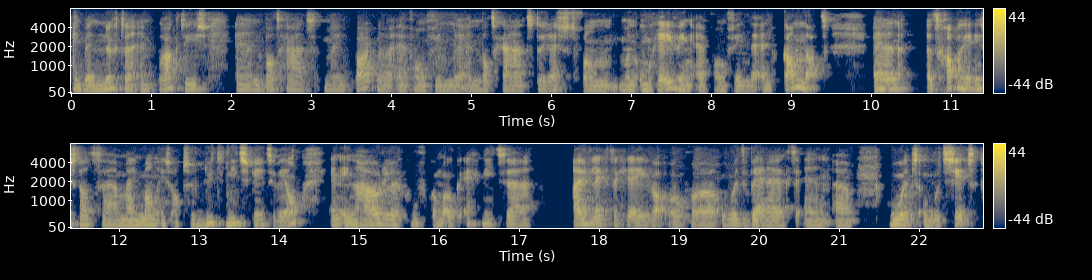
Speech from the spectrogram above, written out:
ik ben nuchter en praktisch. En wat gaat mijn partner ervan vinden? En wat gaat de rest van mijn omgeving ervan vinden? En kan dat? En het grappige is dat uh, mijn man is absoluut niet spiritueel. En inhoudelijk hoef ik hem ook echt niet uh, uitleg te geven over hoe het werkt en uh, hoe, het, hoe het zit.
